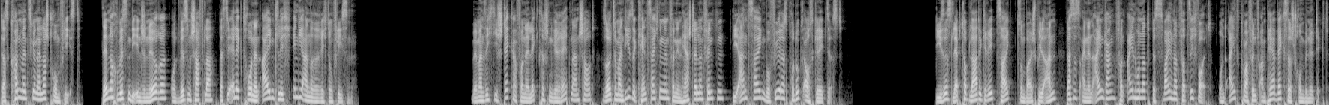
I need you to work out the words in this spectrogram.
dass konventioneller Strom fließt. Dennoch wissen die Ingenieure und Wissenschaftler, dass die Elektronen eigentlich in die andere Richtung fließen. Wenn man sich die Stecker von elektrischen Geräten anschaut, sollte man diese Kennzeichnungen von den Herstellern finden, die anzeigen, wofür das Produkt ausgelegt ist. Dieses Laptop-Ladegerät zeigt zum Beispiel an, dass es einen Eingang von 100 bis 240 Volt und 1,5 Ampere Wechselstrom benötigt.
